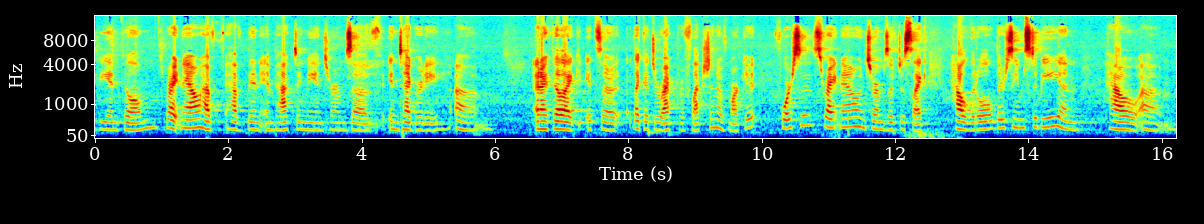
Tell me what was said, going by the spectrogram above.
TV and film right now have, have been impacting me in terms of integrity. Um, and I feel like it's a like a direct reflection of market forces right now in terms of just like how little there seems to be and how um,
